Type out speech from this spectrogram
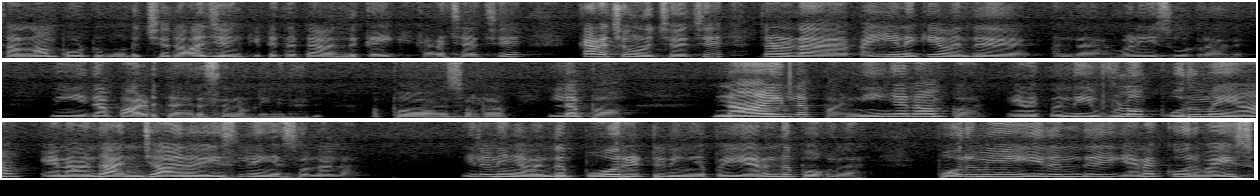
சண்டைலாம் போட்டு முடிச்சு ராஜ்யம் கிட்டத்தட்ட வந்து கைக்கு கிடைச்சாச்சு. கிடைச்சி முடிச்சாச்சு. தன்னோட பையனுக்கே வந்து அந்த மணியை சூடுறாரு. நீ இதாப்பா அடுத்த அரசன் அப்படிங்கிறாரு. அப்போ அவன் சொல்கிறான் இல்லைப்பா நான் இல்லைப்பா நீங்கள் தான்ப்பா எனக்கு வந்து இவ்வளோ பொறுமையாக என்னை வந்து அஞ்சு ஆறு வயசில் நீங்கள் சொல்லலை. இல்லை நீங்கள் வந்து போரிட்டு நீங்கள் போய் இறந்து போகலை. பொறுமையாக இருந்து எனக்கு ஒரு வயசு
